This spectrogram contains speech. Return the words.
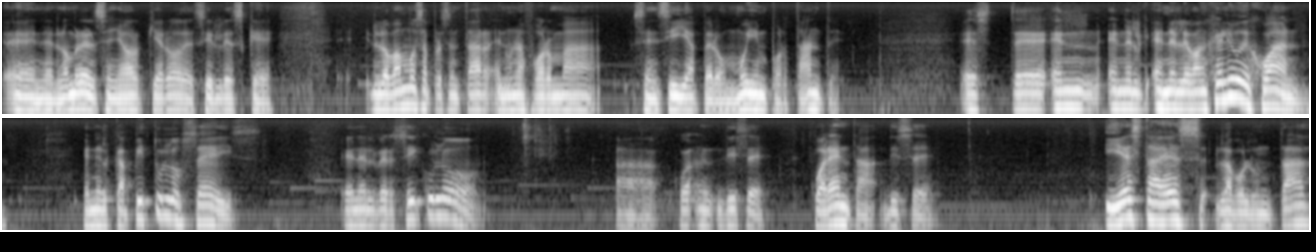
en el nombre del Señor quiero decirles que lo vamos a presentar en una forma sencilla, pero muy importante. Este, en, el, en el Evangelio de Juan, en el capítulo 6, en el versículo dice 40, dice, y esta es la voluntad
